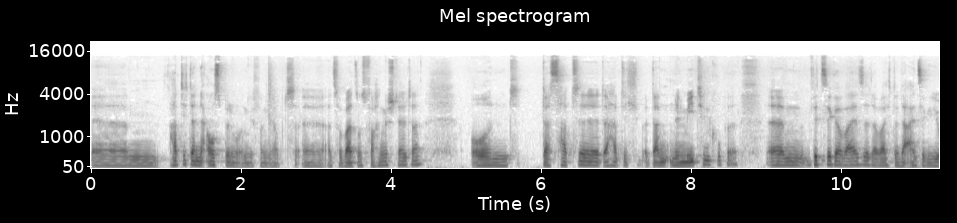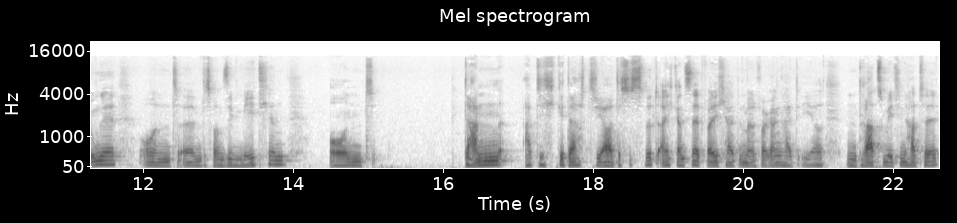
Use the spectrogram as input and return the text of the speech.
ähm, hatte ich dann eine Ausbildung angefangen gehabt äh, als Verwaltungsfachangestellter. Und das hatte, da hatte ich dann eine Mädchengruppe, ähm, witzigerweise, da war ich dann der einzige Junge und ähm, das waren sieben Mädchen. Und dann hatte ich gedacht, ja, das ist, wird eigentlich ganz nett, weil ich halt in meiner Vergangenheit eher einen Draht zu Mädchen hatte,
